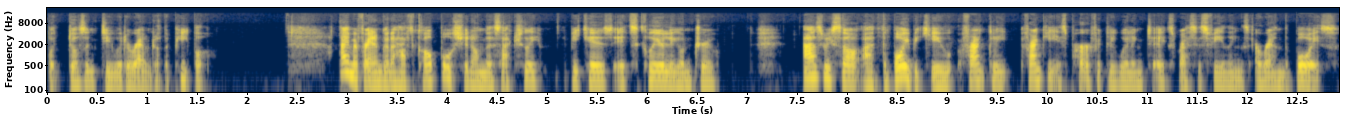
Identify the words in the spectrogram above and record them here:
but doesn't do it around other people. I'm afraid I'm going to have to call bullshit on this actually, because it's clearly untrue. As we saw at the boy BQ, frankly, Frankie is perfectly willing to express his feelings around the boys.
